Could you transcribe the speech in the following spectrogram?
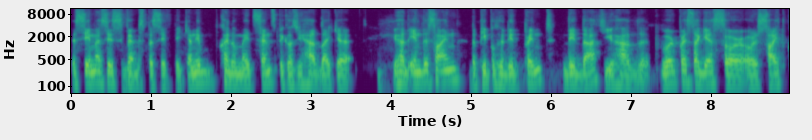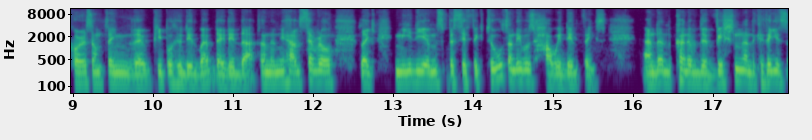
the cms is web specific and it kind of made sense because you had like a you had InDesign, the people who did print did that. You had WordPress, I guess, or, or Sitecore or something. The people who did web, they did that. And then you have several like medium specific tools, and it was how we did things. And then kind of the vision, and I think it's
